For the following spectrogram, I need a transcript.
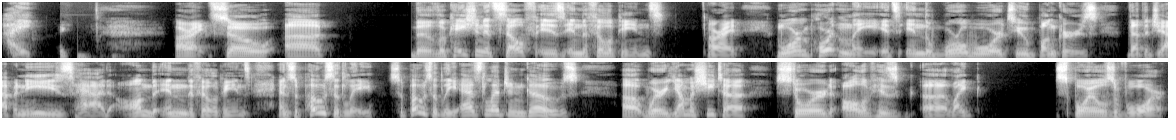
Hi. All right. So uh, the location itself is in the Philippines. All right. More importantly, it's in the World War II bunkers that the Japanese had on the in the Philippines, and supposedly, supposedly, as legend goes, uh, where Yamashita stored all of his uh, like spoils of war.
